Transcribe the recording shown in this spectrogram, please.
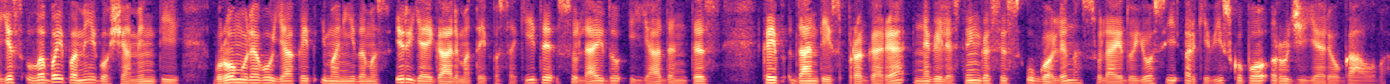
Jis labai pamėgo šią mintį, gromuliavo ją kaip įmanydamas ir, jei galima tai pasakyti, suleido į ją dantis, kaip danteis pragare negailestingasis Ugolinas suleido juos į arkivyskupo Rudžijerio galvą.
